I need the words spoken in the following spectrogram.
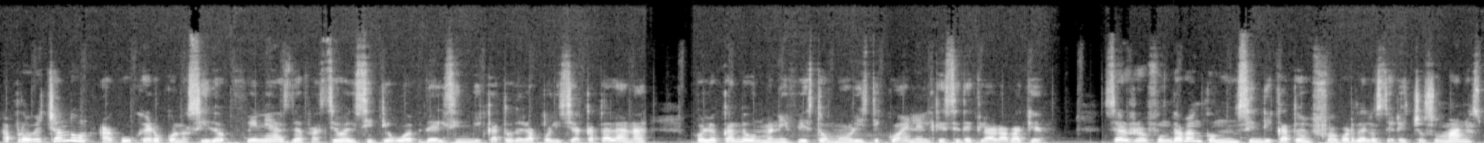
Aprovechando un agujero conocido, Phineas defació el sitio web del sindicato de la policía catalana, colocando un manifiesto humorístico en el que se declaraba que se refundaban como un sindicato en favor de los derechos humanos.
